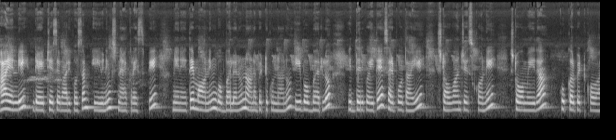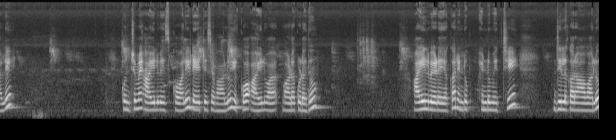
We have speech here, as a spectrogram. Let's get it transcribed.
హాయ్ అండి. డైట్ చేసే వారి కోసం ఈవినింగ్ స్నాక్ రెసిపీ. నేనైతే మార్నింగ్ బొబ్బర్లను నానబెట్టుకున్నాను. ఈ బొబ్బర్లు ఇద్దరికి అయితే సరిపోతాయి. స్టవ్ ఆన్ చేసుకొని స్టవ్ మీద కుక్కర్ పెట్టుకోవాలి. కొంచెమే ఆయిల్ వేసుకోవాలి. డైట్ చేసే వాళ్ళు ఎక్కువ ఆయిల్ వాడకూడదు. ఆయిల్ వేడయ్యాక రెండు ఎండుమిర్చి జీలకర్ర ఆవాలు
